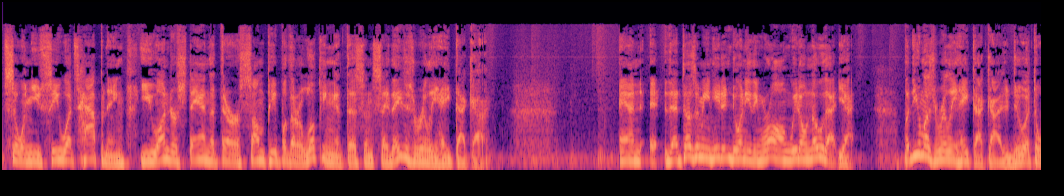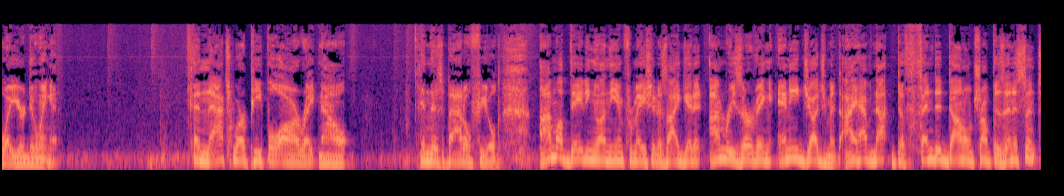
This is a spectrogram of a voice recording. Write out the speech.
So when you see what's happening, you understand that there are some people that are looking at this and say they just really hate that guy. And that doesn't mean he didn't do anything wrong. We don't know that yet. But you must really hate that guy to do it the way you're doing it. And that's where people are right now in this battlefield. I'm updating you on the information as I get it. I'm reserving any judgment. I have not defended Donald Trump as innocent.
